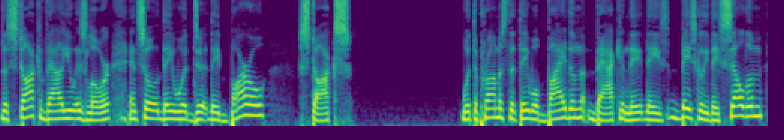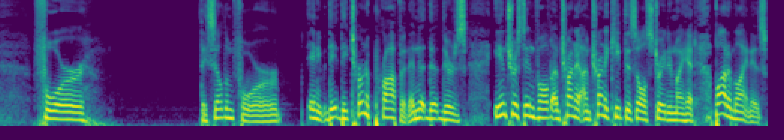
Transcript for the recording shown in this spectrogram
the stock value is lower, and so they would uh, they borrow stocks with the promise that they will buy them back, and they they basically they sell them for they sell them for anyway they, they turn a profit. And th- th- there's interest involved. I'm trying to i'm trying to keep this all straight in my head. Bottom line is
